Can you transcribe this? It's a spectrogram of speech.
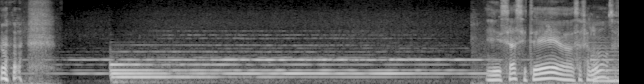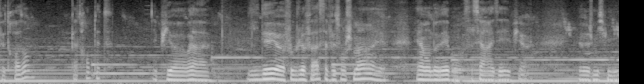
Et ça, c'était. euh, ça fait un moment, ça fait 3 ans, 4 ans peut-être. Et puis euh, voilà, l'idée, euh, faut que je le fasse, ça fait son chemin. Et, à un moment donné, bon, ça s'est arrêté. Et puis euh, euh, je m'y suis mis.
